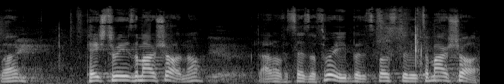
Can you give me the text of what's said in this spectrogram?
what? Page three is the Maharsha, no? Yeah. I don't know if it says a three, but it's supposed to be, it's a Maharsha.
